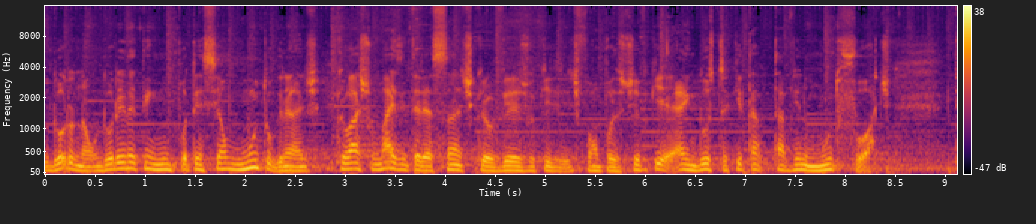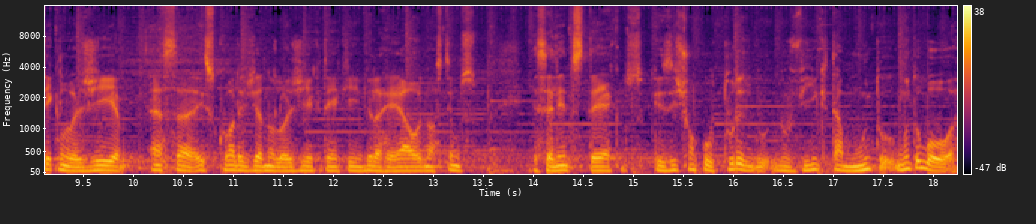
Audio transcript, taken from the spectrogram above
O Douro não, o Douro ainda tem um potencial muito grande. O que eu acho mais interessante, que eu vejo que, de forma positiva, que a indústria aqui está tá vindo muito forte. Tecnologia, essa escola de enologia que tem aqui em Vila Real, nós temos excelentes técnicos. Existe uma cultura do, do vinho que está muito, muito boa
